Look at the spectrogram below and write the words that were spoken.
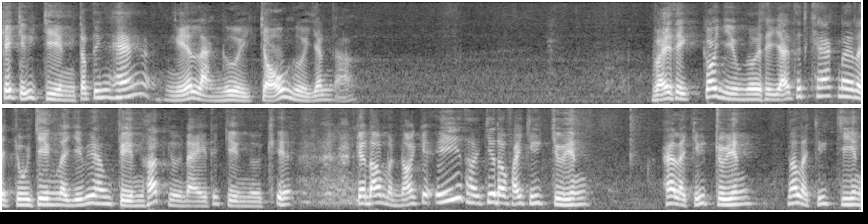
Cái chữ chiền trong tiếng hán nghĩa là người, chỗ người dân ở. Vậy thì có nhiều người thì giải thích khác, nói là chùa chiền là gì biết không? Truyền hết người này tới truyền người kia. Cái đó mình nói cái ý thôi, chứ đâu phải chữ truyền hay là chữ truyền, nó là chữ chiền.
